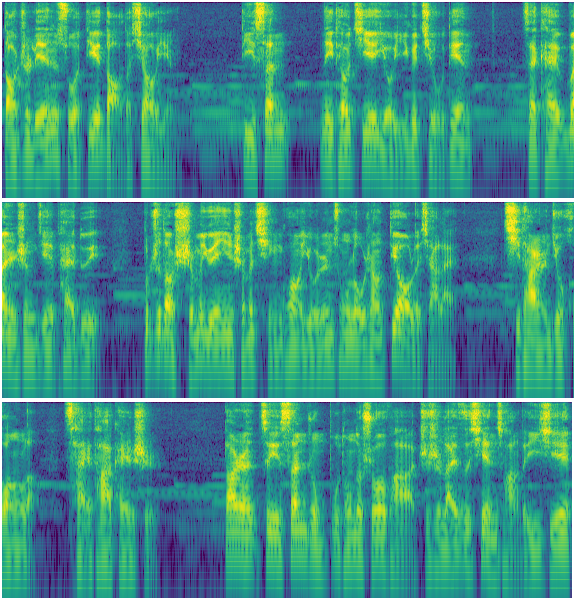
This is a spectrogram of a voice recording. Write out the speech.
导致连锁跌倒的效应。第三，那条街有一个酒店在开万圣节派对，不知道什么原因、什么情况，有人从楼上掉了下来，其他人就慌了，踩踏开始。当然，这三种不同的说法只是来自现场的一些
